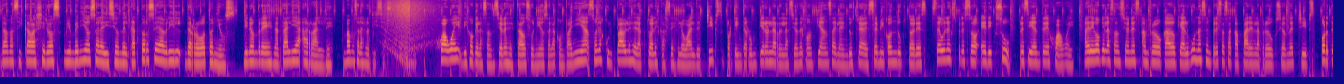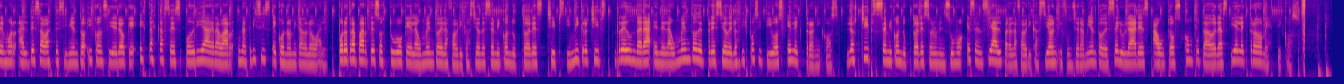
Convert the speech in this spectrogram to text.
Damas y caballeros, bienvenidos a la edición del 14 de abril de Roboto News. Mi nombre es Natalia Arralde. Vamos a las noticias. Huawei dijo que las sanciones de Estados Unidos a la compañía son las culpables de la actual escasez global de chips porque interrumpieron la relación de confianza en la industria de semiconductores, según expresó Eric Su, presidente de Huawei. Agregó que las sanciones han provocado que algunas empresas acaparen la producción de chips por temor al desabastecimiento y consideró que esta escasez podría agravar una crisis económica global. Por otra parte, sostuvo que el aumento de la fabricación de semiconductores, chips y microchips redundará en el aumento de precio de los dispositivos electrónicos. Los chips semiconductores son un insumo esencial para la fabricación y funcionamiento de celulares, autos, computadoras y electrodomésticos.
